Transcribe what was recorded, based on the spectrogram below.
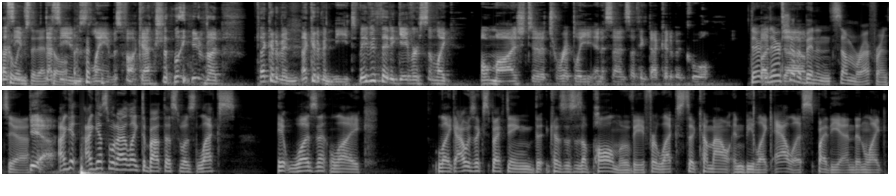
that seems that seems lame as fuck actually. But that could have been that could have been neat. Maybe if they gave her some like homage to, to Ripley in a sense, I think that could have been cool. there But, there should have um, been some reference yeah. Yeah, I get I guess what I liked about this was Lex it wasn't like like I was expecting because this is a Paul movie for Lex to come out and be like Alice by the end and like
